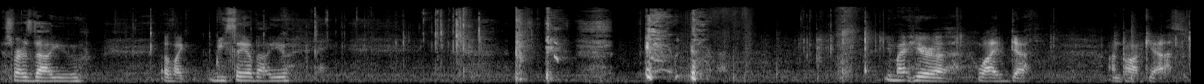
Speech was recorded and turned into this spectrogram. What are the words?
as far as value of like resale value. you might hear a live death on podcast.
